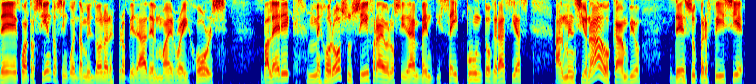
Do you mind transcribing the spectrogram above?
de 450 mil dólares, propiedad del My Ray Horse. Valeric mejoró su cifra de velocidad en 26 puntos gracias al mencionado cambio de superficie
